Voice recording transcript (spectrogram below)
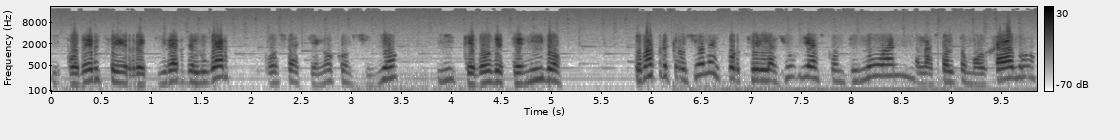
y poderse retirar del lugar, cosa que no consiguió y quedó detenido. Tomar precauciones porque las lluvias continúan, el asfalto mojado,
